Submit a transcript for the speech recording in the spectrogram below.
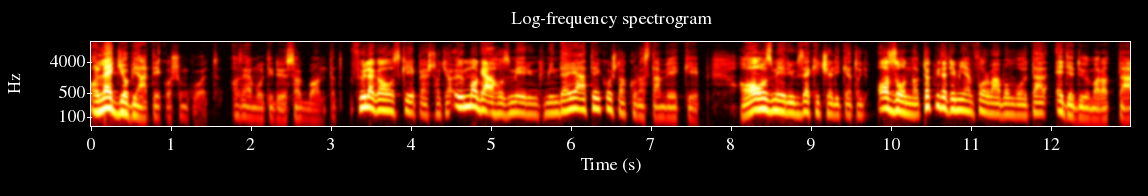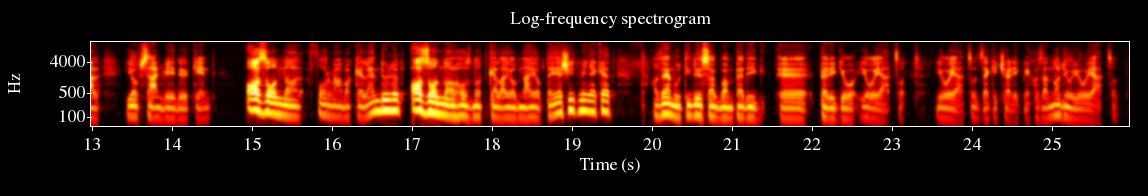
a legjobb játékosunk volt az elmúlt időszakban. Tehát főleg ahhoz képest, hogyha önmagához mérünk minden játékost, akkor aztán végképp. Ha ahhoz mérjük Zeki Cseliket, hogy azonnal, tök mindegy, hogy milyen formában voltál, egyedül maradtál jobb szárnyvédőként. Azonnal formába kell lendülnöd, azonnal hoznod kell a jobbnál jobb teljesítményeket, az elmúlt időszakban pedig, pedig jó, jó játszott. Jó játszott Zeki Cselik méghozzá, nagyon jó játszott.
